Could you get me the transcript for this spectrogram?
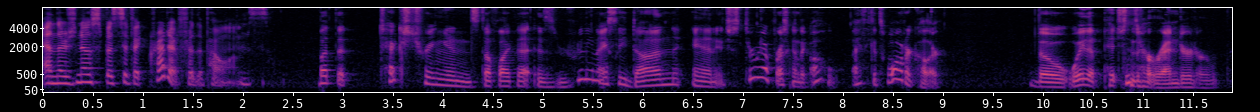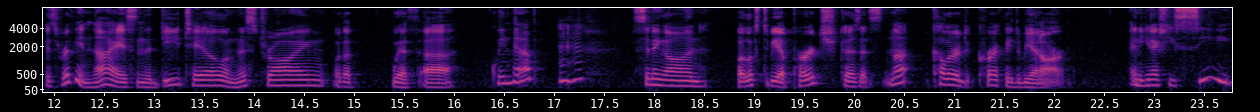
and there's no specific credit for the poems. But the texturing and stuff like that is really nicely done, and it just threw me off for a second. Like, oh, I think it's watercolor. The way the pigeons are rendered are is really nice, and the detail in this drawing with a with uh, Queen Mab Mhm. sitting on what looks to be a perch because it's not colored correctly to be an arm, and you can actually see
